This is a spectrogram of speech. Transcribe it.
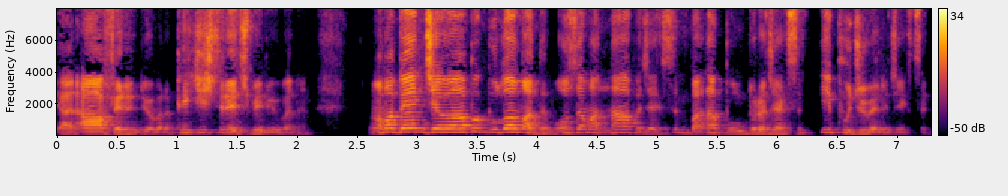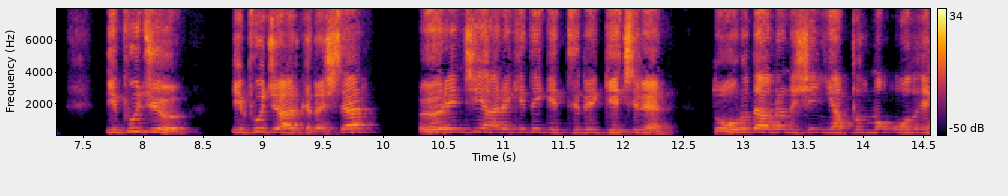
Yani aferin diyor bana. Pekiştireç veriyor bana. Ama ben cevabı bulamadım. O zaman ne yapacaksın? Bana bulduracaksın. İpucu vereceksin. İpucu, ipucu arkadaşlar öğrenciyi harekete getire, geçiren doğru davranışın yapılma e,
